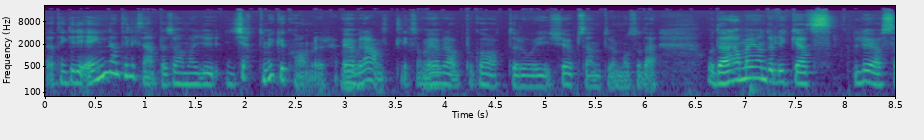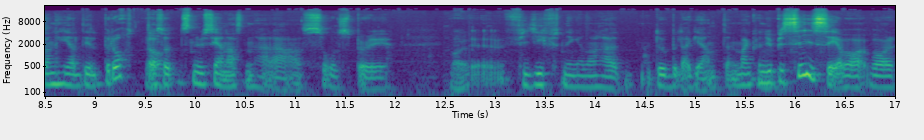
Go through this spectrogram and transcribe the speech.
jag tänker i England till exempel så har man ju jättemycket kameror mm. överallt. Liksom, mm. Överallt på gator och i köpcentrum och sådär. Och där har man ju ändå lyckats lösa en hel del brott. Ja. Alltså nu senast den här uh, Salisbury uh, förgiftningen och den här dubbelagenten. Man kunde ju precis se var, var Eh,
